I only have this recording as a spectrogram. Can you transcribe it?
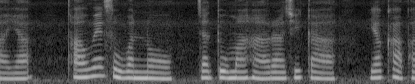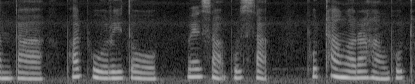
ายะท้าเวสสุวรรณโน จตุมหาราชิกา ยักขพันตา พัทภูริโต เวสสะพุทธะ พุทธังอรหังพุทโธ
